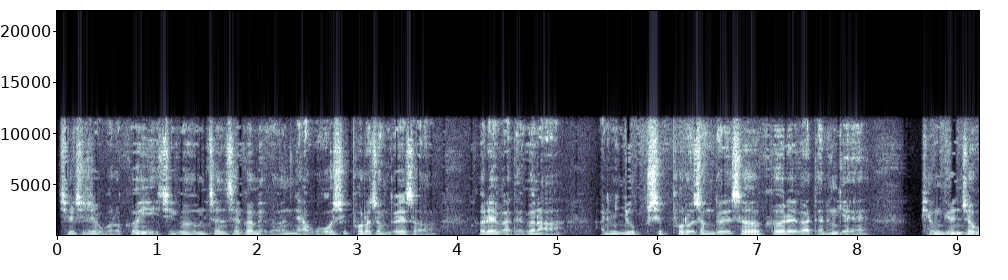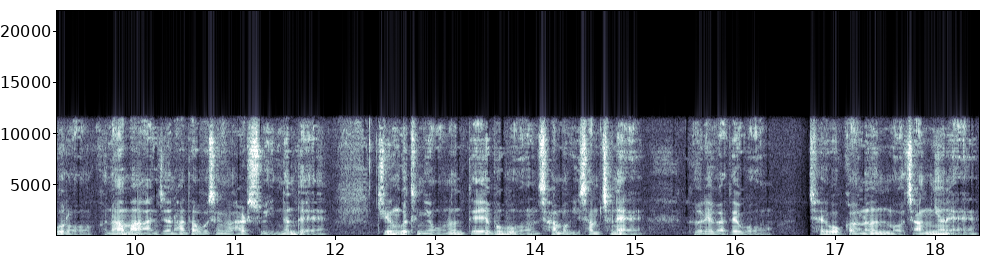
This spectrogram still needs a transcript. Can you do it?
실질적으로 거의 지금 전세 금액은 약 50% 정도에서 거래가 되거나 아니면 60% 정도에서 거래가 되는 게 평균적으로 그나마 안전하다고 생각할 수 있는데 지금 같은 경우는 대부분 3억 2, 3천에 거래가 되고 최고가는 뭐 작년에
